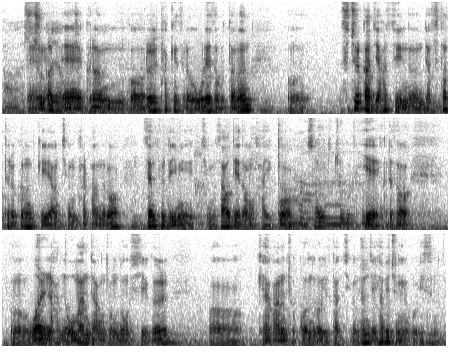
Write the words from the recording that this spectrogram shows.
아, 수출까지 예, 하고 예, 계시고. 그런 거를 타겟으로 올해서부터는 어, 수출까지 할 수 있는 이제 스타트를 끊기 위한 지금 발판으로 샘플도 이미 지금 사우디에 넘어가 있고 아, 사우디 쪽으로. 예 그래서 어, 월한 5만 장 정도씩을 어, 계약하는 조건으로 일단 지금 현재 협의 중이고 있습니다.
